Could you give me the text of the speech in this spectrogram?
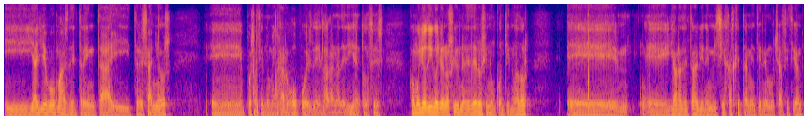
y ya llevo más de 33 años pues haciéndome cargo pues de la ganadería. Entonces, Como yo digo, yo no soy un heredero, sino un continuador. Eh, eh, y ahora detrás vienen mis hijas, que también tienen mucha afición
